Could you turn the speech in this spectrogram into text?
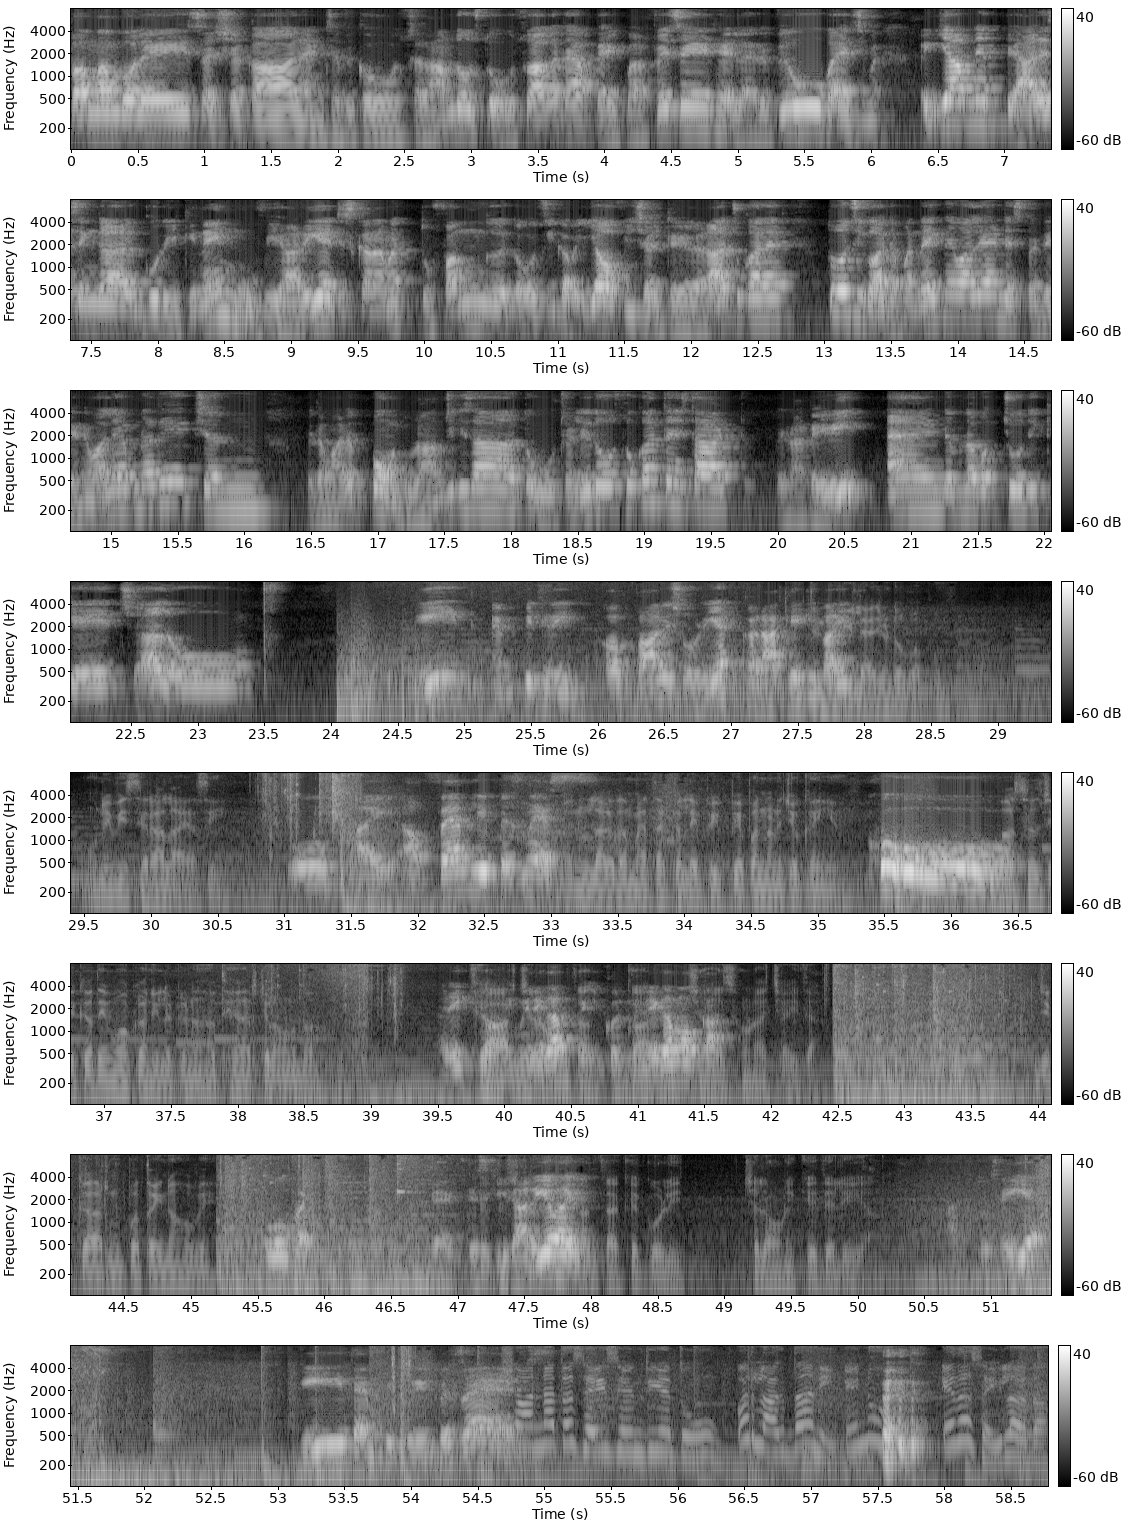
बम बम बोले सत श्रीकाल एंड सभी को सलाम दोस्तों। स्वागत है आपका एक बार फिर से ट्रेलर रिव्यू बैच में भैया आपने प्यारे सिंगर गुरी की नई मूवी आ रही है जिसका नाम है तुफंग। तो उसी का भैया ऑफिशियल ट्रेलर आ चुका है। तो उसी को आज अपन देखने वाले हैं इस पर देने वाले हैं अपना रिएक्शन फिर हमारे पोंदू राम जी के साथ। तो चलिए दोस्तों करते हैं स्टार्ट बिना देरी एंड अपना बकचोदी के। चलो। गीत एम और बारिश हो रही है कड़ाके की भाई। ਉਹਨੇ ਵੀ ਸਿਰਾ ਲਾਇਆ ਸੀ। ਓ ਭਾਈ ਆ ਫੈਮਿਲੀ ਬਿਜ਼ਨਸ ਮੈਨੂੰ ਲੱਗਦਾ ਮੈਂ ਤਾਂ ਇਕੱਲੇ ਪੀਪੇ ਭੰਨਣ ਜੋਗਾ ਹੀ ਆ ਓਹ ਅਸਲ 'ਚ ਕਦੇ ਮੌਕਾ ਨਹੀਂ ਲੱਗਣਾ ਹਥਿਆਰ ਚਲਾਉਣ ਦਾ। ਅਰੇ ਕਿਉਂ ਮਿਲੇਗਾ? ਬਿਲਕੁਲ ਮਿਲੇਗਾ ਮੌਕਾ। ਹੋਣਾ ਚਾਹੀਦਾ। ਜੇ ਕਾਰ ਨੂੰ ਪਤਾ ਹੀ ਨਾ ਹੋਵੇ। ਓ ਭਾਈ ਪ੍ਰੈਕਟਿਸ ਕੀ ਜਾ ਰਹੀ ਹੈ ਭਾਈ? ਤਾਂ ਕਿ ਗੋਲੀ ਚਲਾਉਣੀ ਕਿਹਦੇ ਲਈ ਆ? ਅੱਜ ਤਾਂ ਸਹੀ ਹੈ। ਗੀਤ ਐਮਪੀ3 ਪ੍ਰੈਜ਼ੈਂਟ ਸ਼ਾਨਾ ਤਾਂ ਸਹੀ ਸਿੰਦੀ ਹੈ ਤੂੰ ਪਰ ਲੱਗਦਾ ਨਹੀਂ। ਇਹਨੂੰ ਇਹਦਾ ਸਹੀ ਲੱਗਦਾ।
